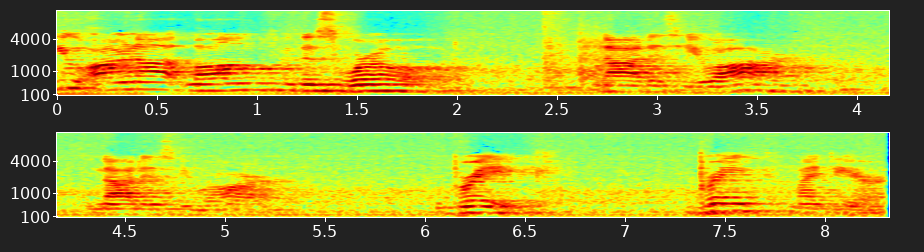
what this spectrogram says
You are not long for this world, not as you are, not as you are. Break, Break, my dear.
